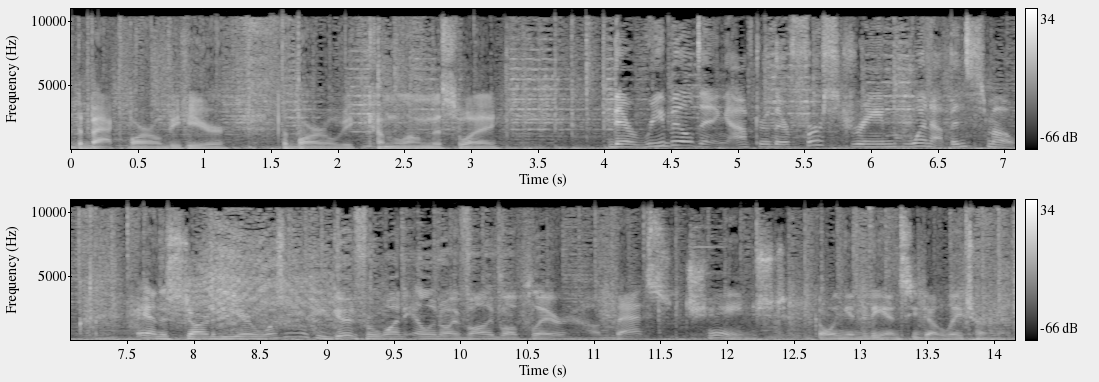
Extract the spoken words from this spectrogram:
The back bar will be here. The bar will be coming along this way. They're rebuilding after their first dream went up in smoke. And the start of the year wasn't looking good for one Illinois volleyball player. That's changed going into the NCAA tournament.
